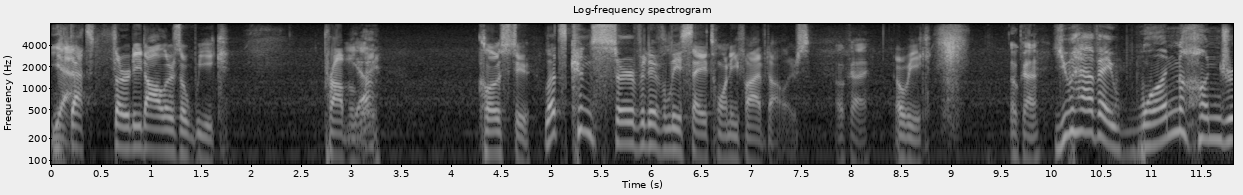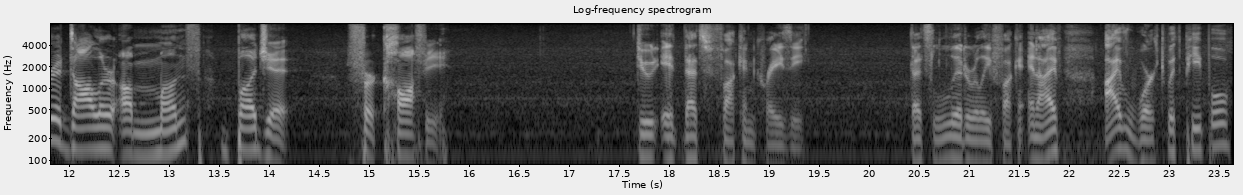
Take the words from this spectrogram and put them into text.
Yeah. That's $30 a week. Probably. Yeah. Close to. Let's conservatively say $25 Okay. a week. Okay. You have a $100 a month budget for coffee. dude it that's fucking crazy that's literally fucking and i've i've worked with people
